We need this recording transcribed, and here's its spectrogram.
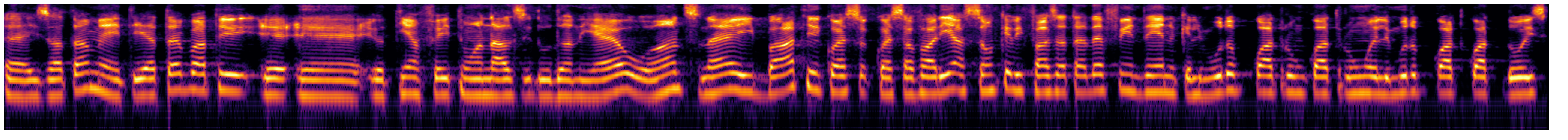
É, exatamente. E até bate. É, é, eu tinha feito uma análise do Daniel antes, né? E bate com essa, com essa variação que ele faz até defendendo, que ele muda pro 4-1-4-1, ele muda pro 4-4-2.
